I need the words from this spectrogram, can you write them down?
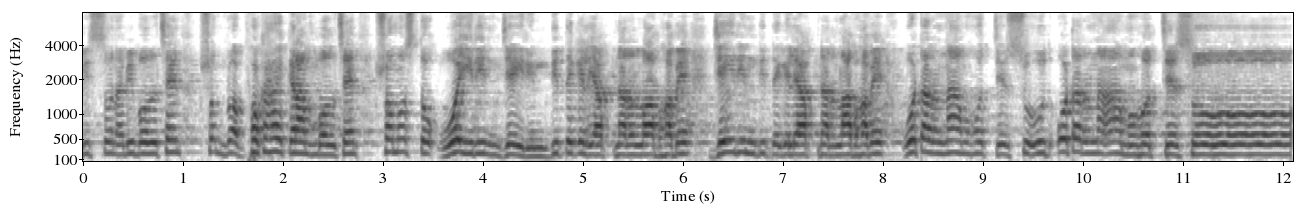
বিশ্বনবী বলছেন ফোকাহে কেরাম বলছেন, সমস্ত ওই ঋণ, যেই ঋণ দিতে গেলে আপনার লাভ হবে, যেই ঋণ দিতে গেলে আপনার লাভ হবে, ওটার নাম হচ্ছে সুদ, ওটার নাম হচ্ছে সুদ।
